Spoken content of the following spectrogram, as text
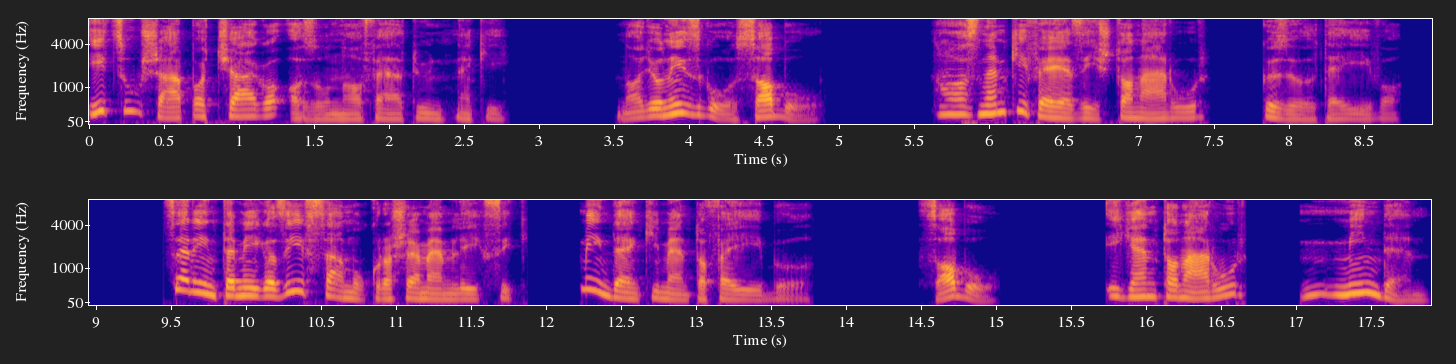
Icu sápadsága azonnal feltűnt neki. Nagyon izgó, Szabó? Az nem kifejezés, tanár úr, közölte Éva. Szerinte még az évszámokra sem emlékszik. Mindenki ment a fejéből. Szabó? Igen, tanár úr, minden.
